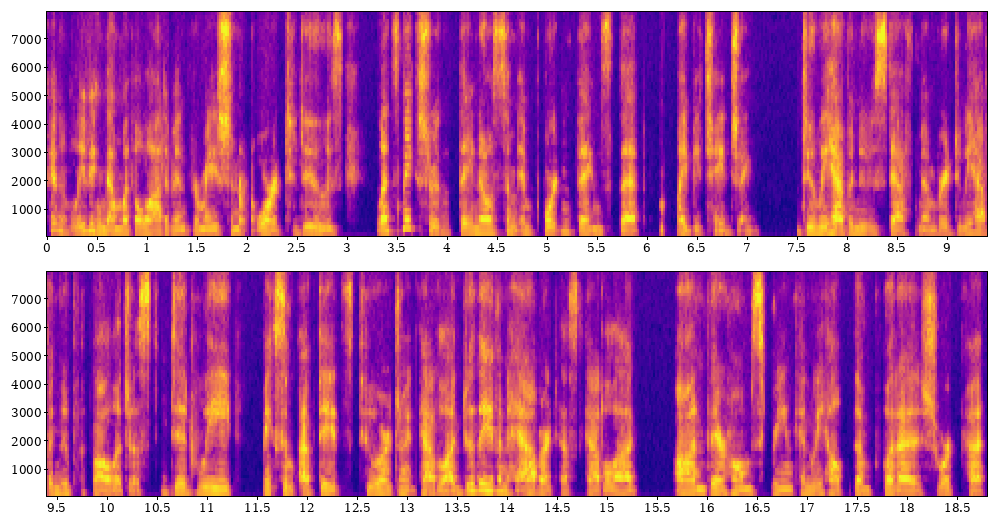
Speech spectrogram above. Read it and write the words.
kind of leaving them with a lot of information or to dos, let's make sure that they know some important things that might be changing do we have a new staff member? Do we have a new pathologist? Did we make some updates to our joint catalog? Do they even have our test catalog on their home screen? Can we help them put a shortcut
